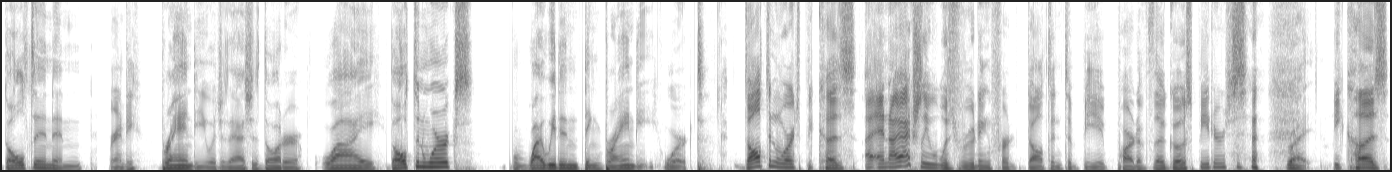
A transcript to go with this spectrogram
Dalton and Brandy. Brandy, which is Ash's daughter, why Dalton works, why we didn't think Brandy worked. Dalton worked because, and I actually was rooting for Dalton to be part of the Ghost Beaters Right. because,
